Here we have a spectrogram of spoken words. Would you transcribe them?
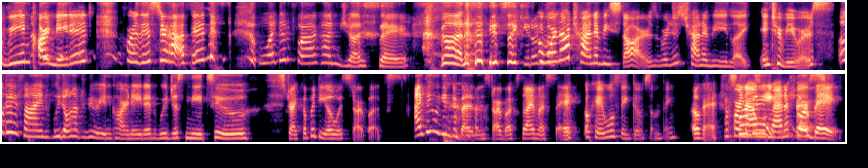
be reincarnated for this to happen. what did Farah Khan just say? God, it's like you don't. But even- we're not trying to be stars. We're just trying to be like interviewers. okay, fine. We don't have to be reincarnated. We just need to strike up a deal with Starbucks. I think we can do better than Starbucks, though. I must say. Okay, we'll think of something. Okay. But for now, we'll manifest. Sorbet.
